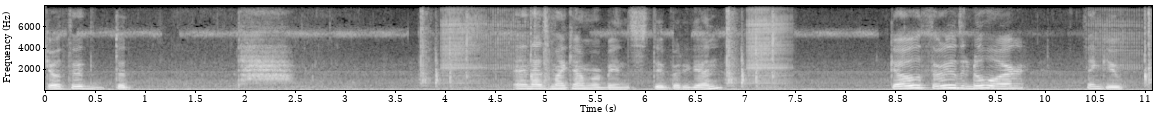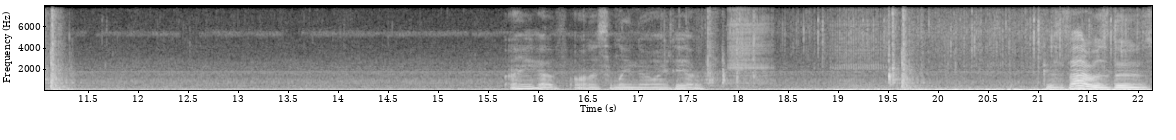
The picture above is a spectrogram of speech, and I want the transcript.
Go through the, the... And that's my camera being stupid again. Go through the door. Thank you. I have honestly no idea. Because I thought it was those,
